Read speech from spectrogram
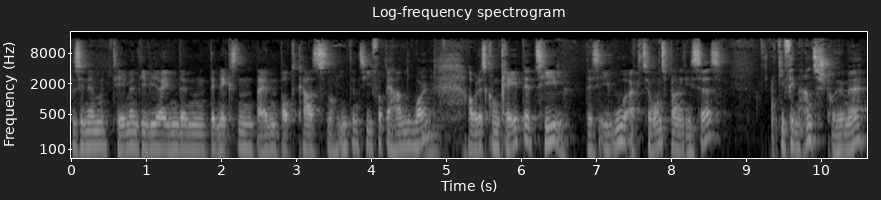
Das sind eben Themen, die wir in den, den nächsten beiden Podcasts noch intensiver behandeln wollen. Mhm. Aber das konkrete Ziel des EU-Aktionsplans ist es, die Finanzströme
